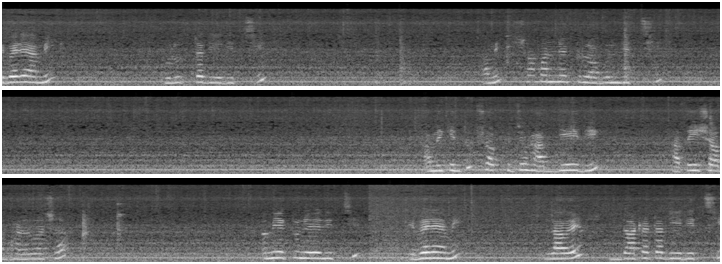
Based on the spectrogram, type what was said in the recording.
এবারে আমি হলুদটা দিয়ে দিচ্ছি। আমি সামান্য একটু লবণ দিচ্ছি। আমি কিন্তু সব কিছু হাত দিয়েই দিই, হাতেই সব ভালোবাসা। আমি একটু নেড়ে দিচ্ছি। এবারে আমি লাউয়ের ডাটাটা দিয়ে দিচ্ছি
